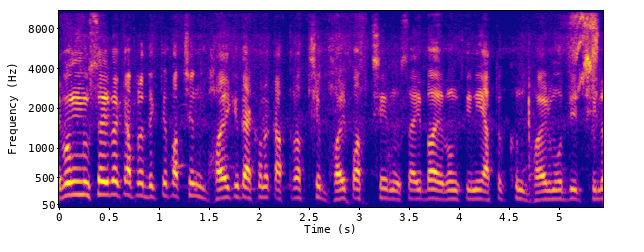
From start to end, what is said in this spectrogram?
এবং নুসাইবাকে আপনারা দেখতে পাচ্ছেন, ভয় কিন্তু এখনও কাতরাচ্ছে, ভয় পাচ্ছে নুসাইবা এবং তিনি এতক্ষণ ভয়ের মধ্যে ছিল।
